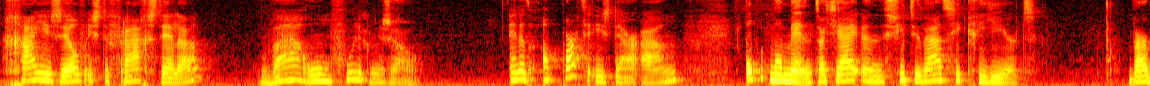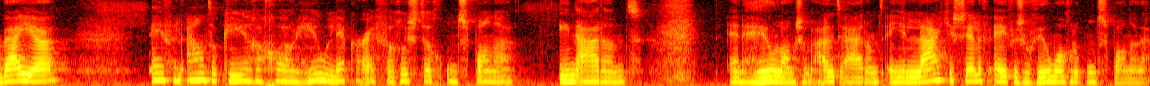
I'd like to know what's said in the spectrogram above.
ga jezelf eens de vraag stellen: waarom voel ik me zo? En het aparte is daaraan, op het moment dat jij een situatie creëert waarbij je even een aantal keren gewoon heel lekker, even rustig, ontspannen inademt en heel langzaam uitademt. En je laat jezelf even zoveel mogelijk ontspannen. Nou,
